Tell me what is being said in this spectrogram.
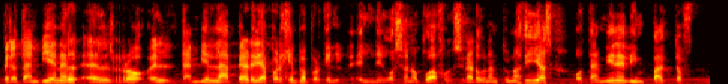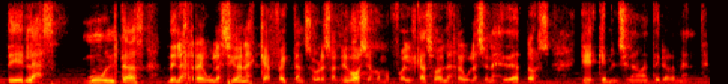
pero también, el, también la pérdida, por ejemplo, porque el, negocio no pueda funcionar durante unos días, o también el impacto de las multas de las regulaciones que afectan sobre esos negocios, como fue el caso de las regulaciones de datos que, que mencionaba anteriormente.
